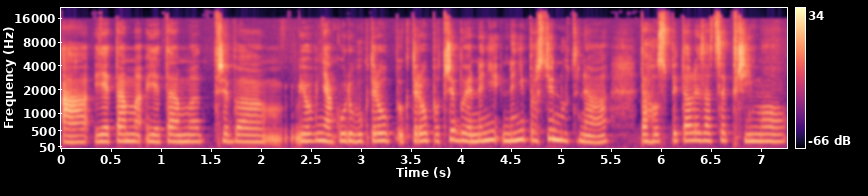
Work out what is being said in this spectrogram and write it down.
a je tam, je tam třeba jo, nějakou dobu, kterou, kterou potřebuje. Není, není prostě nutná ta hospitalizace přímo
